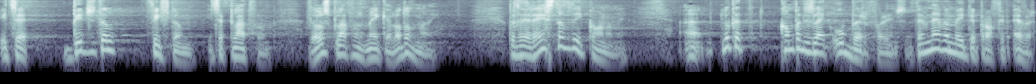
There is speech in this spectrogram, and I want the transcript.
It's a digital fiefdom. It's a platform. Those platforms make a lot of money. But the rest of the economy, uh, look at companies like Uber, for instance. They've never made a profit ever.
